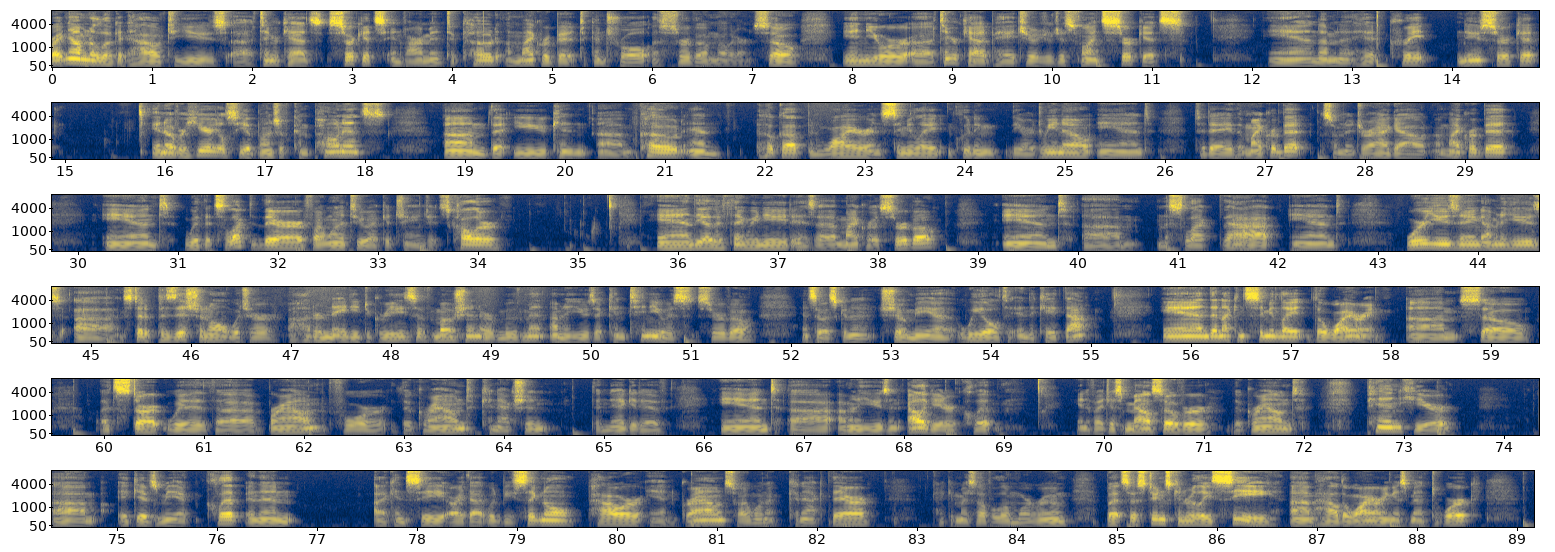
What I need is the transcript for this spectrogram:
Right now I'm going to look at how to use uh, Tinkercad's circuits environment to code a microbit to control a servo motor. So in your uh, Tinkercad page here, you'll just find circuits and I'm going to hit create new circuit and over here you'll see a bunch of components um, that you can um, code and hook up and wire and simulate including the Arduino and today the microbit. So I'm going to drag out a microbit and with it selected there, if I wanted to, I could change its color. And the other thing we need is a micro servo. And um, I'm going to select that. And we're using, I'm going to use, uh, instead of positional, which are 180 degrees of motion or movement, I'm going to use a continuous servo. And so it's going to show me a wheel to indicate that. And then I can simulate the wiring. Um, so Let's start with uh, brown for the ground connection, the negative, and uh, I'm going to use an alligator clip. And if I just mouse over the ground pin here, um, it gives me a clip and then I can see, all right, that would be signal, power, and ground. So I want to connect there. Of give myself a little more room. But so students can really see um, how the wiring is meant to work.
